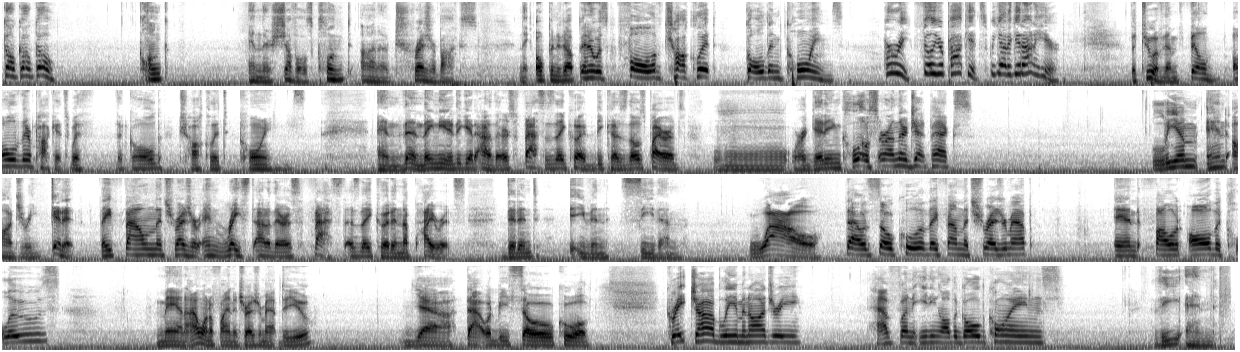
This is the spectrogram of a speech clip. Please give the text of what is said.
Go, go, go! Clunk! And their shovels clunked on a treasure box. And they opened it up, and it was full of chocolate golden coins. Hurry, fill your pockets. We got to get out of here. The two of them filled all of their pockets with the gold chocolate coins. And then they needed to get out of there as fast as they could because those pirates were getting closer on their jetpacks. Liam and Audrey did it. They found the treasure and raced out of there as fast as they could, and the pirates didn't even see them. Wow, that was so cool that they found the treasure map and followed all the clues. Man, I want to find a treasure map. Do you? Yeah, that would be so cool. Great job, Liam and Audrey. Have fun eating all the gold coins. The end.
